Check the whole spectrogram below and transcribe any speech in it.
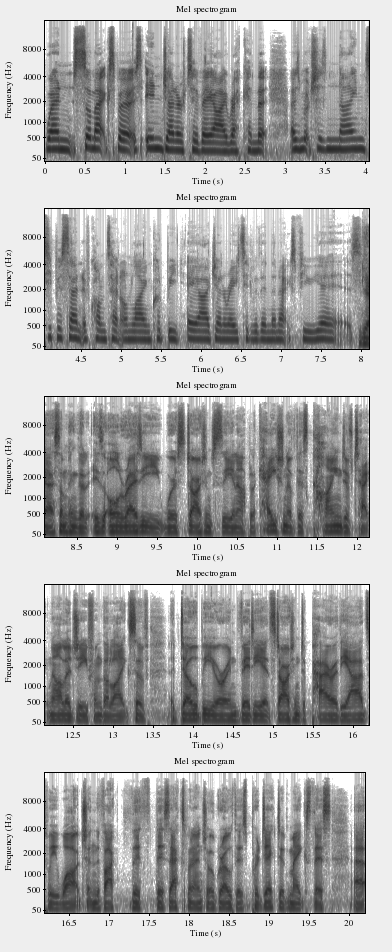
when some experts in generative AI reckon that as much as 90% of content online could be AI generated within the next few years. Yeah, something that is already we're starting to see an application of this kind of technology from the likes of Adobe or Nvidia. It's starting to power the ads we watch, and the fact that this exponential growth is predicted makes this uh,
